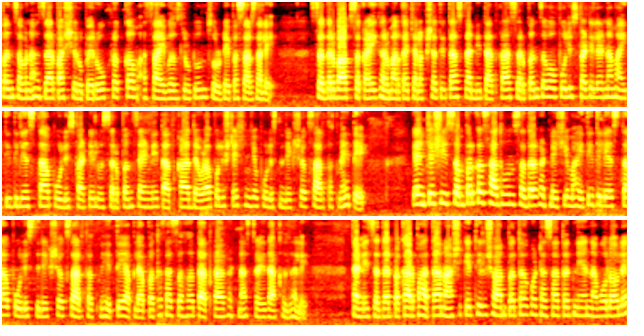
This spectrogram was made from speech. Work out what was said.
पंचावन्न हजार पाचशे रुपये रोख रक्कम असा ऐवज लुटून चोरटे पसार झाले. सदर बाब सकाळी घरमार्गाच्या लक्षात येताच त्यांनी तात्काळ सरपंच व पोलीस पाटील यांना माहिती दिली असता पोलीस पाटील व सरपंच यांनी तात्काळ देवळा पोलीस स्टेशनचे पोलीस निरीक्षक सार्थक नेते यांच्याशी संपर्क साधून सदर घटनेची माहिती दिली असता पोलीस निरीक्षक सार्थक नेते आपल्या पथकासह तात्काळ घटनास्थळी दाखल झाले. त्यांनी सदर प्रकार पाहता नाशिक येथील श्वान पथक व ठसा तज्ज्ञ यांना बोलावले.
